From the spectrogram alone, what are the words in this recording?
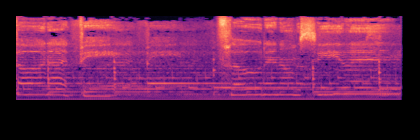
thought I'd be floating on the sea.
